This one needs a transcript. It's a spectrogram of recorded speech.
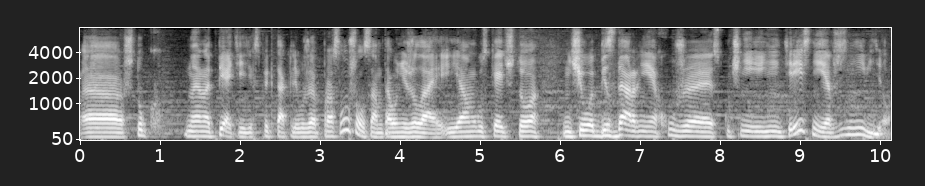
Э, штук, наверное, пять этих спектаклей уже прослушал, сам того не желая, и я могу сказать, что ничего бездарнее, хуже, скучнее и неинтереснее я в жизни не видел.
